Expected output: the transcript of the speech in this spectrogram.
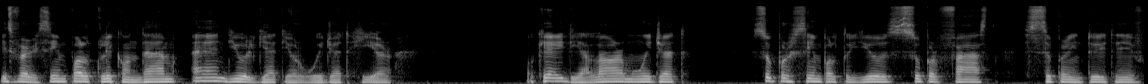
It's very simple. Click on them, and you will get your widget here. Okay, the alarm widget, super simple to use, super fast, super intuitive.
